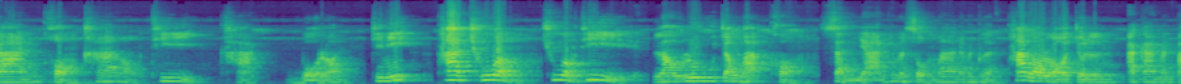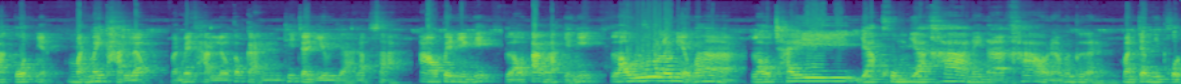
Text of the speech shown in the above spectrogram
การของข้าวที่ขาดโบรอน ทีนี้ถ้าช่วงช่วงที่เรารู้จังหวะของ สัญญาณที่มันส่งมานะเพื่อนๆ ถ้าเรารอจนอาการมันปรากฏเนี่ยมันไม่ทันแล้ว มันไม่ทันแล้วกับการที่จะเยียวยารักษา เอาเป็นอย่างนี้เราตั้งหลักอย่างนี้ เรารู้แล้วเนี่ยว่าเราใช้ยาคุมยาฆ่าในนาข้าวนะเพื่อนๆ มันจะมีผล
